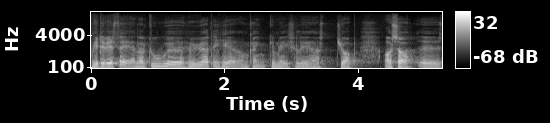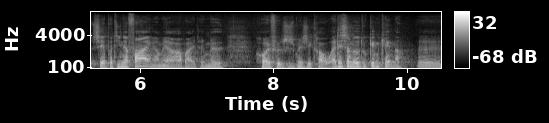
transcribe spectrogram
Mette Vestager, når du øh, hører det her omkring gymnasielærers job, og så øh, ser på dine erfaringer med at arbejde med høje følelsesmæssige krav, er det så noget, du genkender? Øh?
